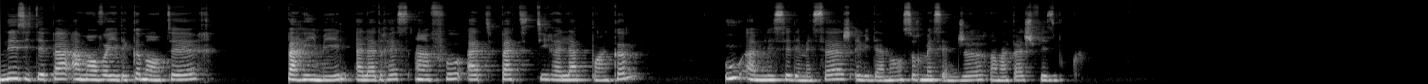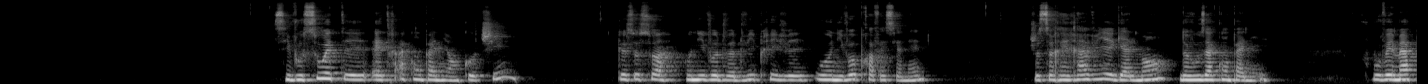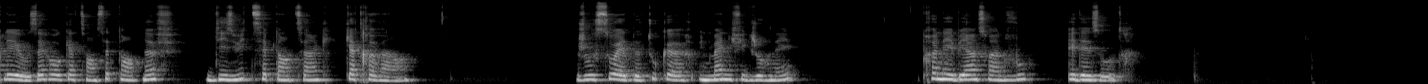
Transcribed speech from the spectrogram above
N'hésitez pas à m'envoyer des commentaires par email à l'adresse info at pat-lab.com ou à me laisser des messages évidemment sur Messenger dans ma page Facebook. Si vous souhaitez être accompagné en coaching, que ce soit au niveau de votre vie privée ou au niveau professionnel, je serai ravie également de vous accompagner vous pouvez m'appeler au 0479 18 75 81. Je vous souhaite de tout cœur une magnifique journée. Prenez bien soin de vous et des autres.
